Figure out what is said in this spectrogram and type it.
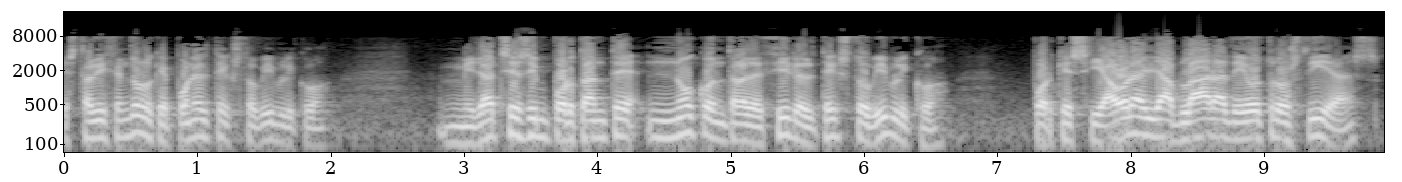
Está diciendo lo que pone el texto bíblico. Mirad si es importante no contradecir el texto bíblico, porque si ahora ella hablara de otros días,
